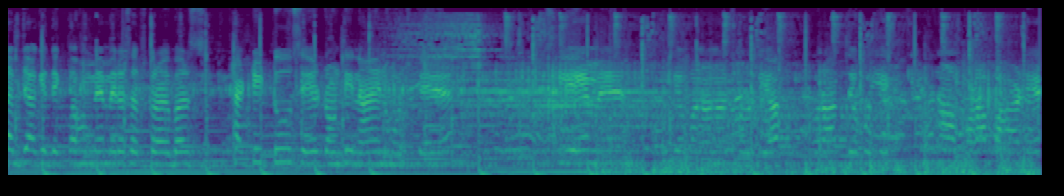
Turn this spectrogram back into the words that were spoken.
तब जाके देखता हूँ मैं मेरे सब्सक्राइबर्स 32 से 29 हो चुके हैं। इसलिए मैं वीडियो बनाना छोड़ दिया। और आप देखो ये कितना बड़ा पहाड़ है।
